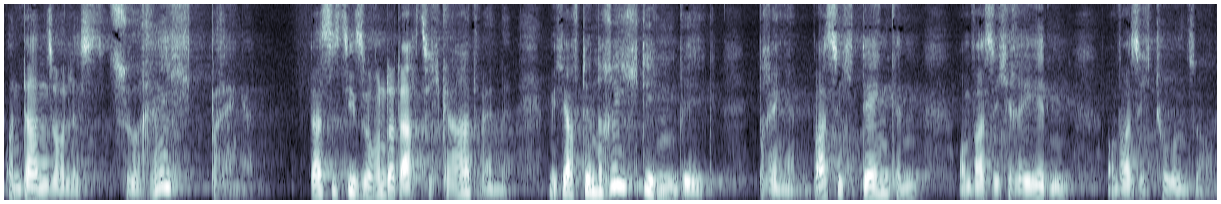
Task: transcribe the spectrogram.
und dann soll es zurechtbringen. Das ist diese 180-Grad-Wende. Mich auf den richtigen Weg bringen, was ich denken und was ich reden und was ich tun soll.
